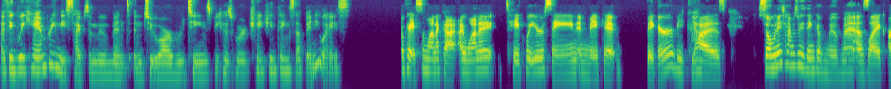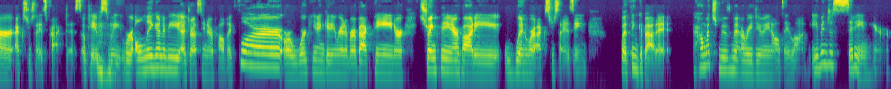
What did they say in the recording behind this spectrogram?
i think we can bring these types of movements into our routines because we're changing things up anyways. Okay so monica i want to take what you're saying and make it bigger because yeah. So many times we think of movement as like our exercise practice. Okay, mm-hmm. so we, we're only going to be addressing our pelvic floor or working on getting rid of our back pain or strengthening our body when we're exercising. But think about it. How much movement are we doing all day long? Even just sitting here.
